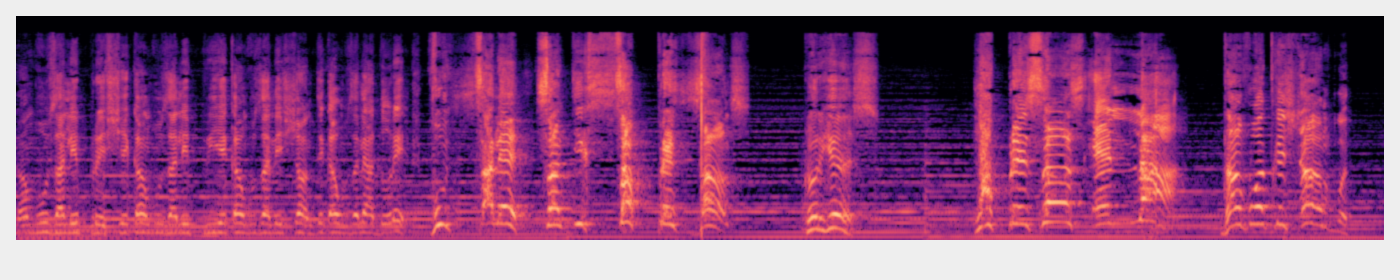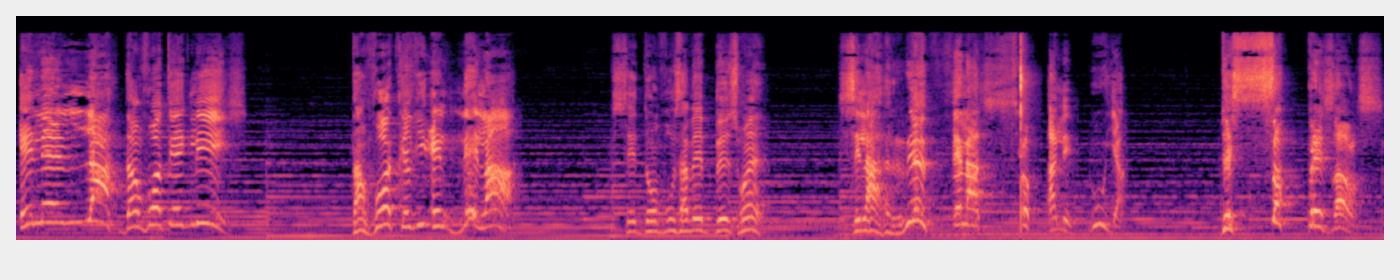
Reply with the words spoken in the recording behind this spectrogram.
Quand vous allez prêcher, quand vous allez prier, quand vous allez chanter, quand vous allez adorer, vous allez sentir sa présence glorieuse. La présence est là dans votre chambre. Elle est là dans votre église. Dans votre vie, elle est là. C'est dont vous avez besoin. C'est la révélation, alléluia, de sa présence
